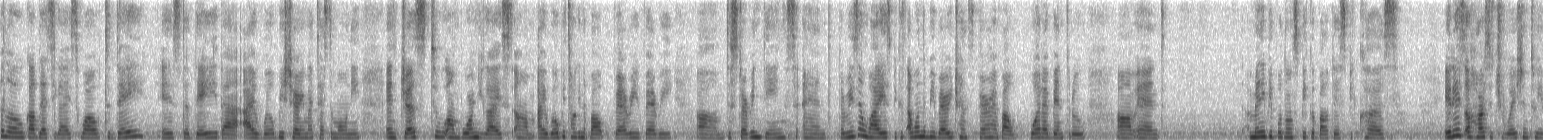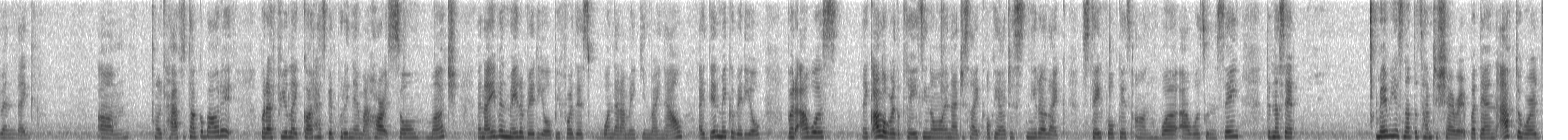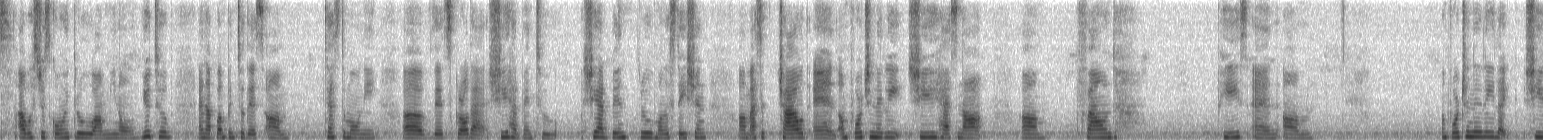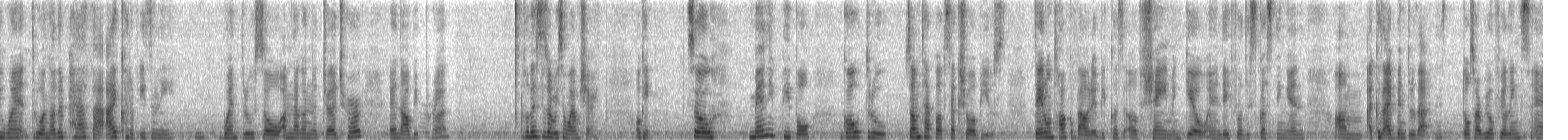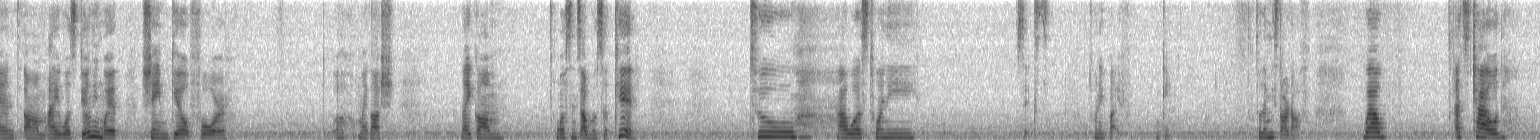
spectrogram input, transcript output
Hello, God bless you guys. Well, today is the day that I will be sharing my testimony, and just to um, warn you guys, um, I will be talking about very, very um, disturbing things, and the reason why is because I want to be very transparent about what I've been through, um, and many people don't speak about this because it is a hard situation to even like, um, like have to talk about it but I feel like God has been putting in my heart so much. And I even made a video before this one that I'm making right now. I did make a video but I was like all over the place you know and I just like okay I just need to like stay focused on what I was gonna say. Then I said maybe it's not the time to share it. But then afterwards I was just going through um you know YouTube and I bumped into this um testimony of this girl that she had been to she had been through molestation um, as a child and unfortunately she has not um, found peace and um, unfortunately like she went through another path that I could have easily went through so I'm not gonna judge her and I'll be praying. So this is the reason why I'm sharing. Okay so many people go through some type of sexual abuse they don't talk about it because of shame and guilt and they feel disgusting and um because I've been through that. Those are real feelings and um I was dealing with shame guilt for oh my gosh like um well since I was a kid. To I was 26 25 okay. So let me start off. Well as a child,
